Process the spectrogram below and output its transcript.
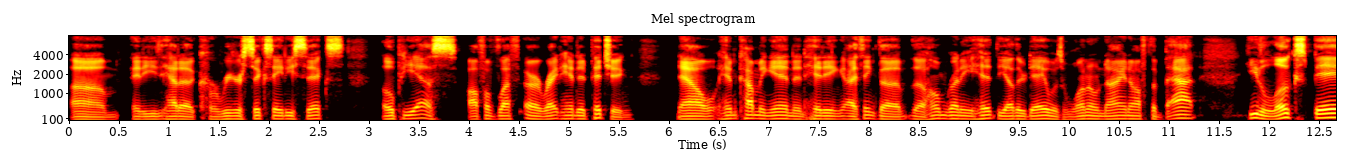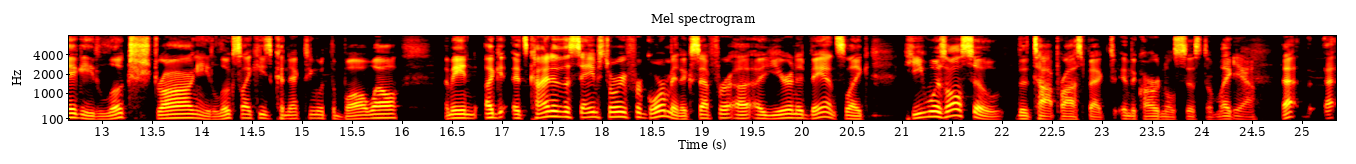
Um, and he had a career 686 OPS off of left or right-handed pitching. Now, him coming in and hitting, I think the the home run he hit the other day was 109 off the bat. He looks big. He looks strong. He looks like he's connecting with the ball well. I mean, it's kind of the same story for Gorman, except for a, a year in advance. Like he was also the top prospect in the Cardinals system. Like yeah. that, that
